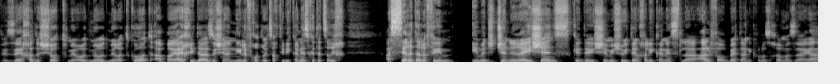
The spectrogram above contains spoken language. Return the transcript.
וזה חדשות מאוד מאוד מרתקות. הבעיה היחידה זה שאני לפחות לא הצלחתי להיכנס, כי אתה צריך עשרת אלפים image generations כדי שמישהו ייתן לך להיכנס לאלפא או בטא, אני כבר לא זוכר מה זה היה.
